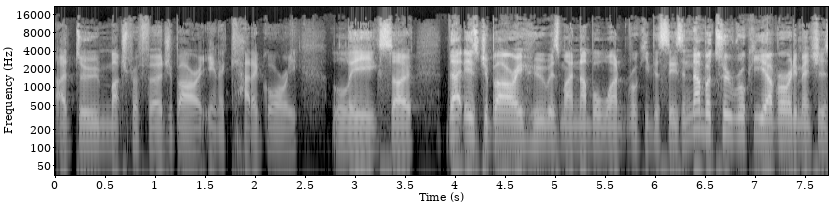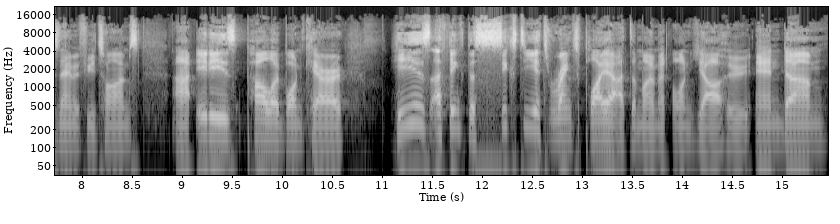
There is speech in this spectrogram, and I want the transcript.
I do much prefer Jabari in a category league. So that is Jabari, who is my number one rookie this season. Number two rookie, I've already mentioned his name a few times. Uh, it is Paolo Banchero. He is, I think, the 60th ranked player at the moment on Yahoo. And um,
